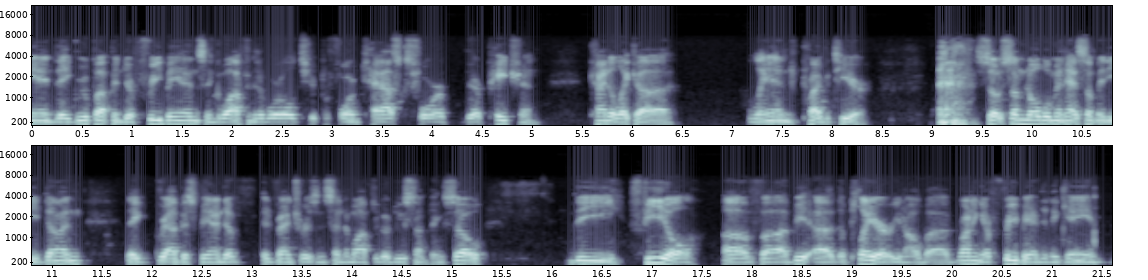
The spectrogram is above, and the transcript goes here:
and they group up into free bands and go off into the world to perform tasks for their patron, kind of like a land privateer. so some nobleman has something he done, they grab this band of adventurers and send them off to go do something. So the feel of uh, be, uh, the player, you know, uh, running a free band in a game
